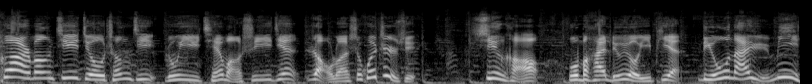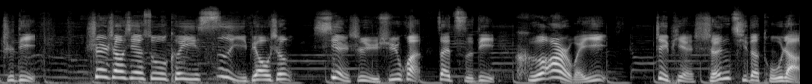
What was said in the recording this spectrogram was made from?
荷尔蒙积久成疾，容易前往试衣间扰乱社会秩序。幸好我们还留有一片牛奶与蜜之地，肾上腺素可以肆意飙升，现实与虚幻在此地合二为一。这片神奇的土壤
